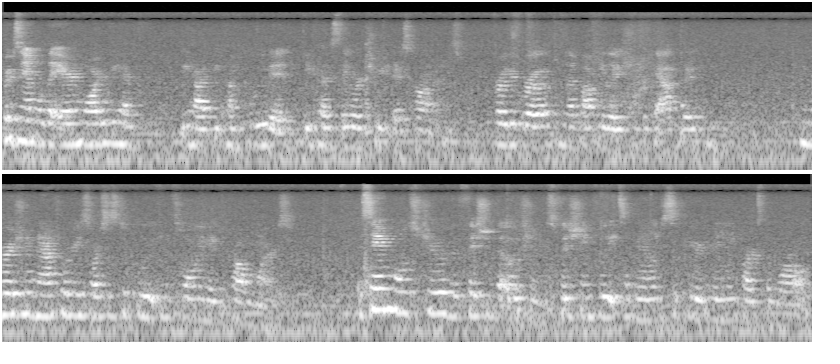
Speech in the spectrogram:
For example, the air and water we have we have become polluted because they were treated as commons. Further growth in the population per capita, conversion of natural resources to pollutants will only make the problem worse. The same holds true of the fish of the oceans. Fishing fleets have nearly disappeared in many parts of the world.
